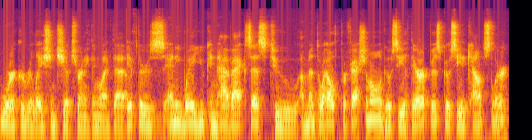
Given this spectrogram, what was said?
work or relationships or anything like that. If there's any way you can have access to a mental health professional, go see a therapist, go see a counselor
